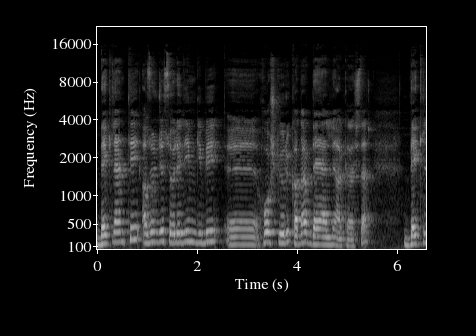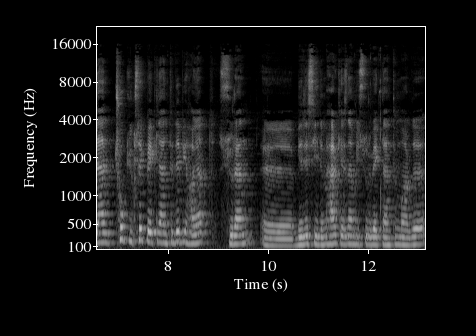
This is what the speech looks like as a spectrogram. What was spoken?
Beklenti az önce söylediğim gibi e, hoşgörü kadar değerli arkadaşlar. beklen çok yüksek beklentide bir hayat süren e, birisiydim. Herkesten bir sürü beklentim vardı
